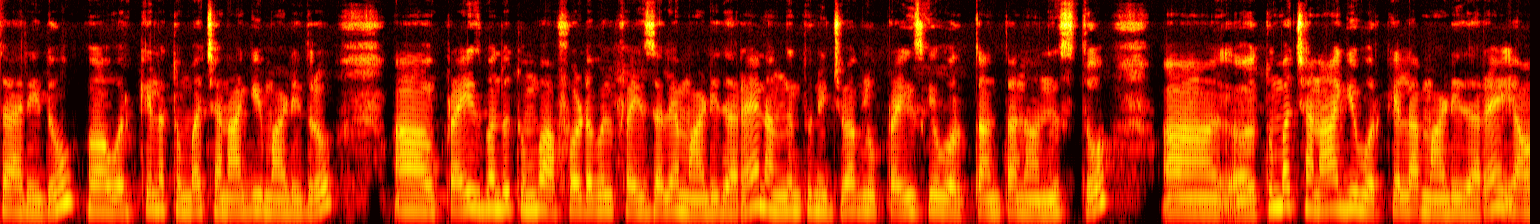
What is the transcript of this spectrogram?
ಸ್ಯಾರಿದು ವರ್ಕ್ ಎಲ್ಲ ತುಂಬ ಚೆನ್ನಾಗಿ ಮಾಡಿದರು. ಪ್ರೈಸ್ ಬಂದು ತುಂಬ ಅಫೋರ್ಡಬಲ್ ಪ್ರೈಸಲ್ಲೇ ಮಾಡಿದ್ದಾರೆ. ನನಗಂತೂ ನಿಜವಾಗ್ಲೂ ಪ್ರೈಸ್ಗೆ ವರ್ತ್ ಅಂತ ಅನ್ನಿಸ್ತು ತುಂಬ ಚೆನ್ನಾಗಿ ವರ್ಕ್ ಎಲ್ಲ ಮಾಡಿದ್ದಾರೆ. ಯಾವ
